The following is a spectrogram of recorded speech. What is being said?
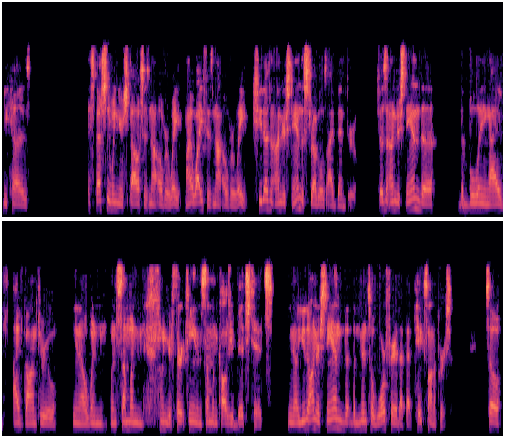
because especially when your spouse is not overweight. My wife is not overweight. She doesn't understand the struggles I've been through. She doesn't understand the the bullying I've I've gone through. You know, when when someone when you're 13 and someone calls you bitch tits, you know, you don't understand the, the mental warfare that that takes on a person. So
